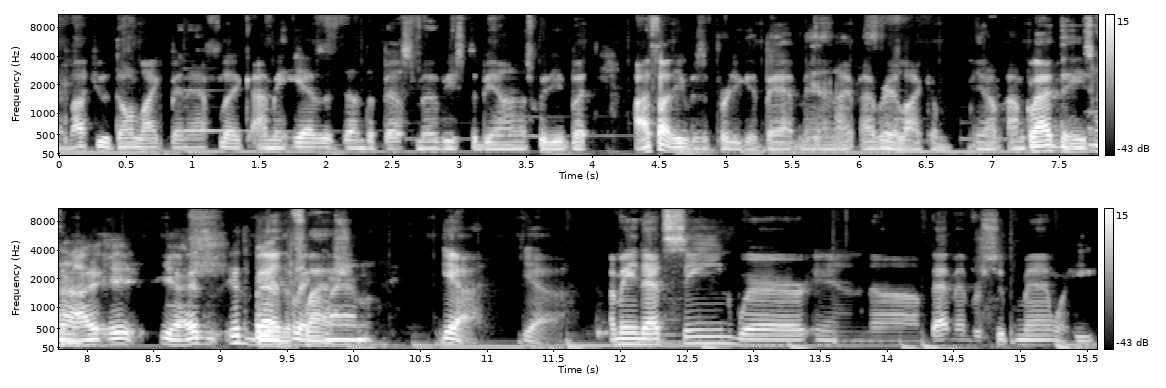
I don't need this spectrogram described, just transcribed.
a lot of people don't like Ben Affleck. I mean, he hasn't done the best movies, to be honest with you. But I thought he was a pretty good Batman. I, I really like him. You know, I'm glad that he's gonna. nah, it, yeah, it's it's Yeah, the Flash. man. Yeah, yeah. I mean, that scene where in uh, Batman vs Superman, where he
